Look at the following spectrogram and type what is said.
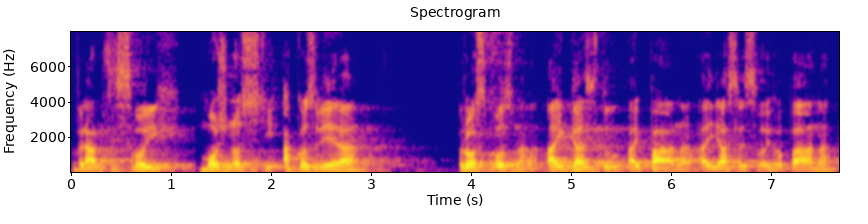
v rámci svojich možností ako zviera rozpozná aj gazdu, aj pána, aj jasle svojho pána.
